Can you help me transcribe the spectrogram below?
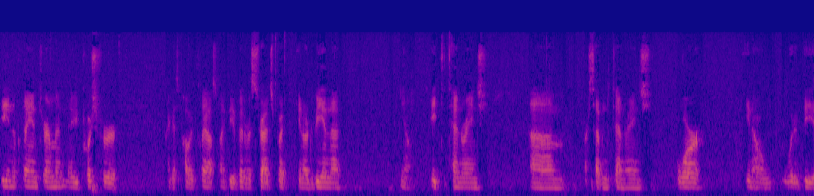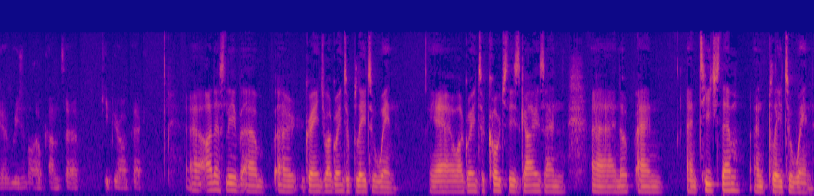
be in the play-in tournament, maybe push for? I guess probably playoffs might be a bit of a stretch, but you know to be in that you know eight to ten range, um, or seven to ten range, or you know would it be a reasonable outcome to keep your own pick? Uh, honestly, um, uh, Grange, we're going to play to win. Yeah, we're going to coach these guys and uh, and and teach them and play to win.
